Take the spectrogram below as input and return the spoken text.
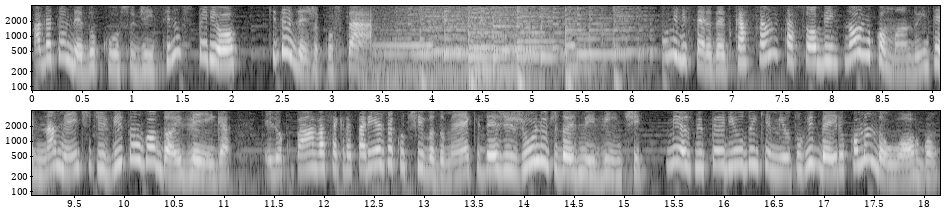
a depender do curso de ensino superior que deseja cursar. O Ministério da Educação está sob novo comando, interinamente, de Vitor Godoy Veiga ele ocupava a secretaria executiva do MEC desde julho de 2020, mesmo período em que Milton Ribeiro comandou o órgão.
